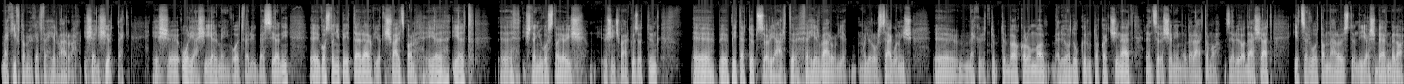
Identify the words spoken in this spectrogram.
meghívtam őket Fehérvárra, és el is jöttek és óriási élmény volt velük beszélni. Gosztonyi Péterrel, aki Svájcban él, élt, Isten nyugosztalja is, ő sincs már közöttünk, Péter többször járt Fehérváron, Magyarországon is, meg több, több alkalommal előadókörutakat csinált, rendszeresen én moderáltam az előadását. Kétszer voltam nála ösztöndíjas Bernben a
